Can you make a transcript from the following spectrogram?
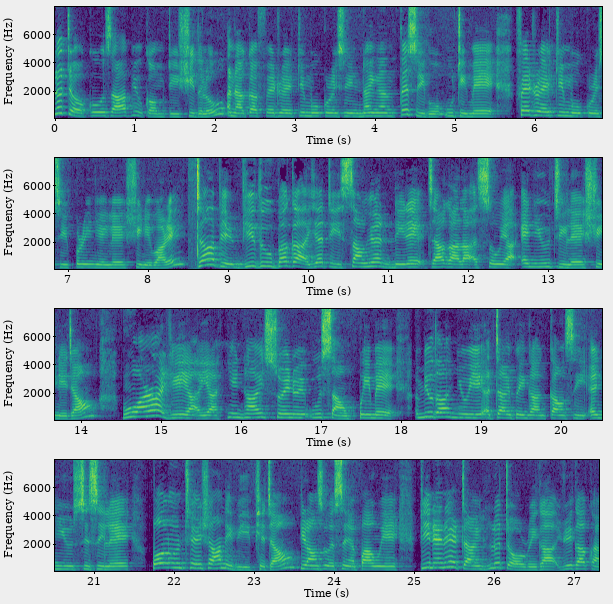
လွှတ်တော်ကိုစားပြုကော်မတီရှိသလိုအနာဂတ် Federal Democracy နိုင်ငံသစ်စီကိုဦးတည်မဲ့ Federal Democracy ပြည်ငိမ့်လည်းရှိနေပါတယ်။ဒါအပြင်ပြည်သူဘက်ကရပ်တည်ဆောင်ရွက်နေတဲ့ဂျာကာလာအစိုးရ NUG လည်းရှိနေကြောင်း မူဝါဒရေးရာအရာညှိနှိုင်းဆွေးနွေးဦးဆောင်ပေးမဲ့အမျိုးသားညွရေးအတိုင်ပင်ခံကောင်စီ NUCC လည်းပေါ်လွန်ထင်ရှားနေပြီဖြစ်ကြောင်းပြည်ထောင်စုအဆင့်အပါအဝင်ပြည်내နဲ့တိုင်းလွှတ်တော်တွေကရွေးကောက်ခံ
